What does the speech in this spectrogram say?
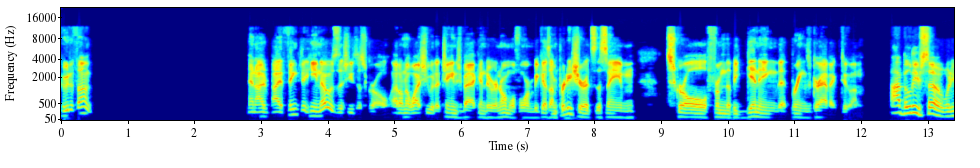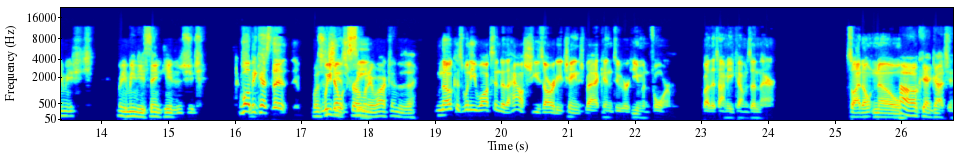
Who'd have thunk? And I, I think that he knows that she's a Skrull. I don't know why she would have changed back into her normal form because I'm pretty sure it's the same Skrull from the beginning that brings Gravik to him. I believe so. What do you mean? What do you mean? You think he? She, Well, she- because the wasn't we she don't a Skrull when he walked into the? no, because when he walks into the house, she's already changed back into her human form by the time he comes in there. So I don't know. Oh, okay, gotcha.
